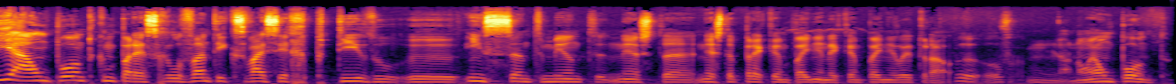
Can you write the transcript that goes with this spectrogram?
E há um ponto que me parece relevante e que vai ser repetido uh, incessantemente nesta, nesta pré-campanha, na campanha eleitoral. Uh, não, não é um ponto.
